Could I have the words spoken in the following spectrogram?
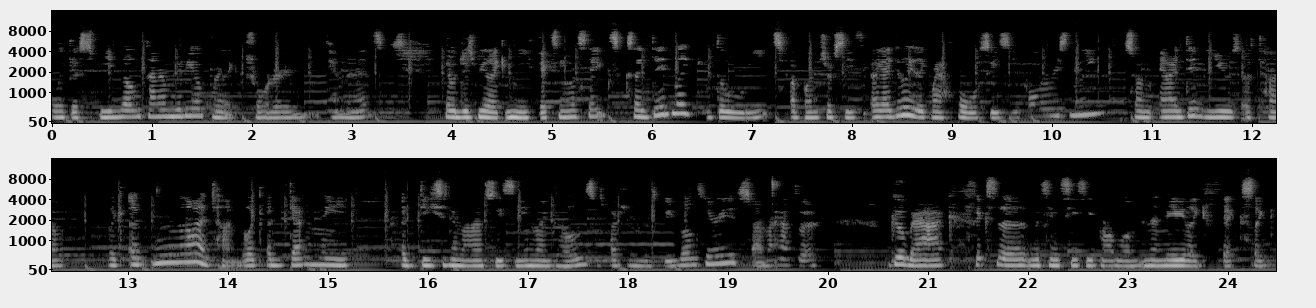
like a speed build kind of video, probably like shorter than 10 minutes it would just be like me fixing mistakes. Because I did like delete a bunch of CC like I deleted like my whole CC folder recently. So I'm, and I did use a ton like a not a ton but like a definitely a decent amount of CC in my builds especially in the speed build series. So I might have to go back fix the missing CC problem and then maybe like fix like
